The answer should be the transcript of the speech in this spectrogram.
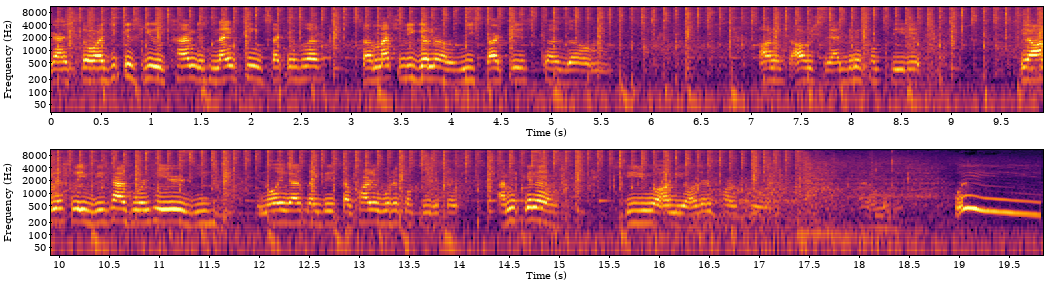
guys, so as you can see the time, there's 19 seconds left. So I'm actually gonna restart this because um honest, obviously I didn't complete it. See honestly if these guys weren't here, these annoying guys like this, I probably would have completed so I'm gonna see you on the other parkour. Gonna Whee!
